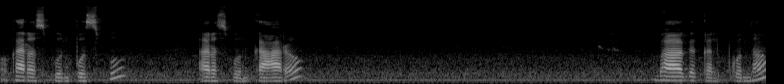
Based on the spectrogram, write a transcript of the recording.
ఒక అర స్పూన్ పసుపు అర స్పూన్ కారం. బాగా కలుపుకుందాం.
